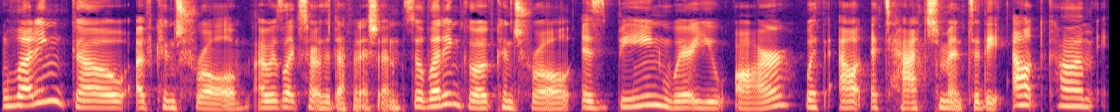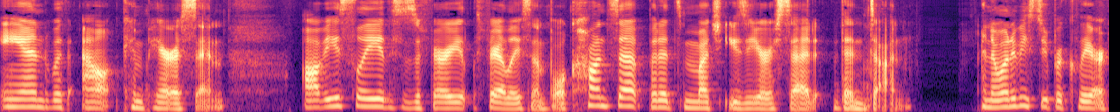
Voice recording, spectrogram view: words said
Letting go of control, I always like to start with the definition. So, letting go of control is being where you are without attachment to the outcome and without comparison. Obviously, this is a very fairly simple concept, but it's much easier said than done. And I want to be super clear.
